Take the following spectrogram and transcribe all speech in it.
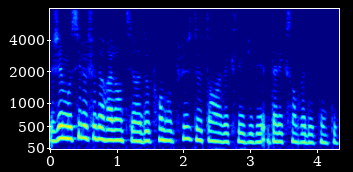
J'aime aussi le fait de ralentir et de prendre plus de temps avec les vies d'Alexandre et de Pompée.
